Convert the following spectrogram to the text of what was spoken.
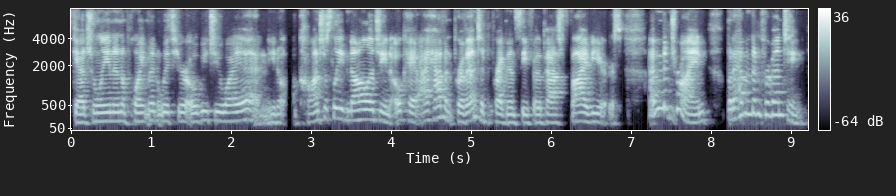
scheduling an appointment with your obgyn you know consciously acknowledging okay i haven't prevented pregnancy for the past five years. I haven't been trying but i haven't been preventing.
